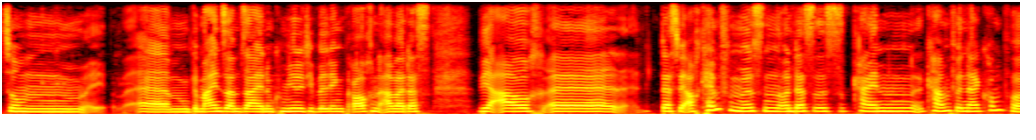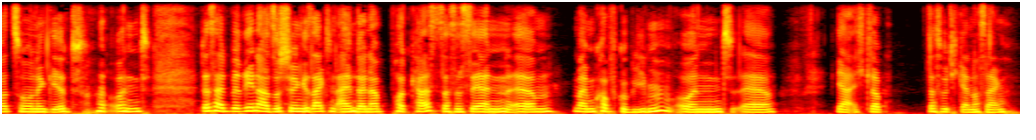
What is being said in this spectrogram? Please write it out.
zum ähm, gemeinsam sein und Community Building brauchen, aber dass wir auch, äh, dass wir auch kämpfen müssen und dass es keinen Kampf in der Komfortzone gibt. Und das hat Verena so schön gesagt in einem deiner Podcasts. Das ist sehr in ähm, meinem Kopf geblieben. Und äh, ja, ich glaube, das würde ich gerne noch sagen.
